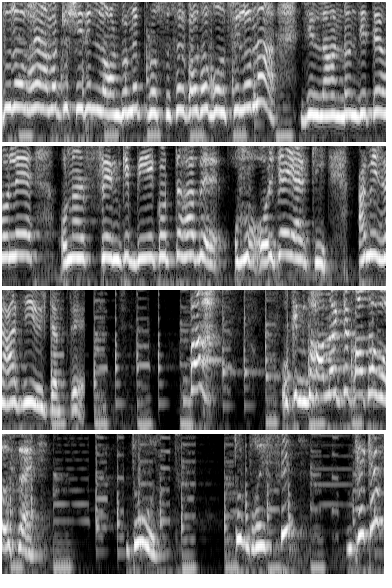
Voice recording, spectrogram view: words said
দুলা ভাই আমাকে সেদিন লন্ডনে প্রসেসের কথা বলছিল না যে লন্ডন যেতে হলে ওনার ফ্রেন্ডকে বিয়ে করতে হবে? ওইটাই আর কি। আমি রাজি ওইটাতে। বাহ! ও কিন্তু ভালো একটা কথা বলছে। দোস্ত তোর বয়ফ্রেন্ড ব্রেকআপ?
